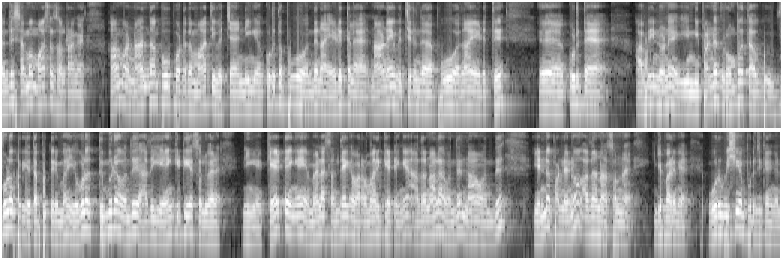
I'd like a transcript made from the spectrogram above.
வந்து செம மாதம் சொல்கிறாங்க ஆமாம் நான் தான் பூ போட்டதை மாற்றி வச்சேன். நீங்கள் கொடுத்த பூவை வந்து நான் எடுக்கலை. நானே வச்சுருந்த பூவை தான் எடுத்து கொடுத்தேன். அப்படின்னோடனே நீ பண்ணது ரொம்ப தப்பு. இவ்வளோ பெரிய தப்பு தெரியுமா? எவ்வளோ திமிராக வந்து அதை என்கிட்டயே சொல்லுவேன். நீங்கள் கேட்டீங்க என் மேலே சந்தேகம் வர்ற மாதிரி கேட்டீங்க. அதனால் வந்து நான் வந்து என்ன பண்ணேனோ அதை நான் சொன்னேன். இங்கே பாருங்கள் ஒரு விஷயம் புரிஞ்சுக்கங்க.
